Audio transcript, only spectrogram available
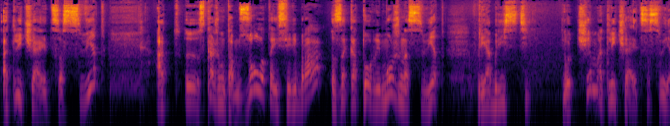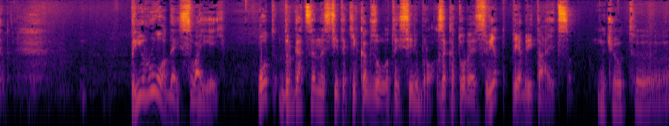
отличается свет от, э, скажем, там, золота и серебра, за который можно свет приобрести – вот чем отличается свет? Природой своей от драгоценностей, таких как золото и серебро, за которое свет приобретается. Значит, вот э,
